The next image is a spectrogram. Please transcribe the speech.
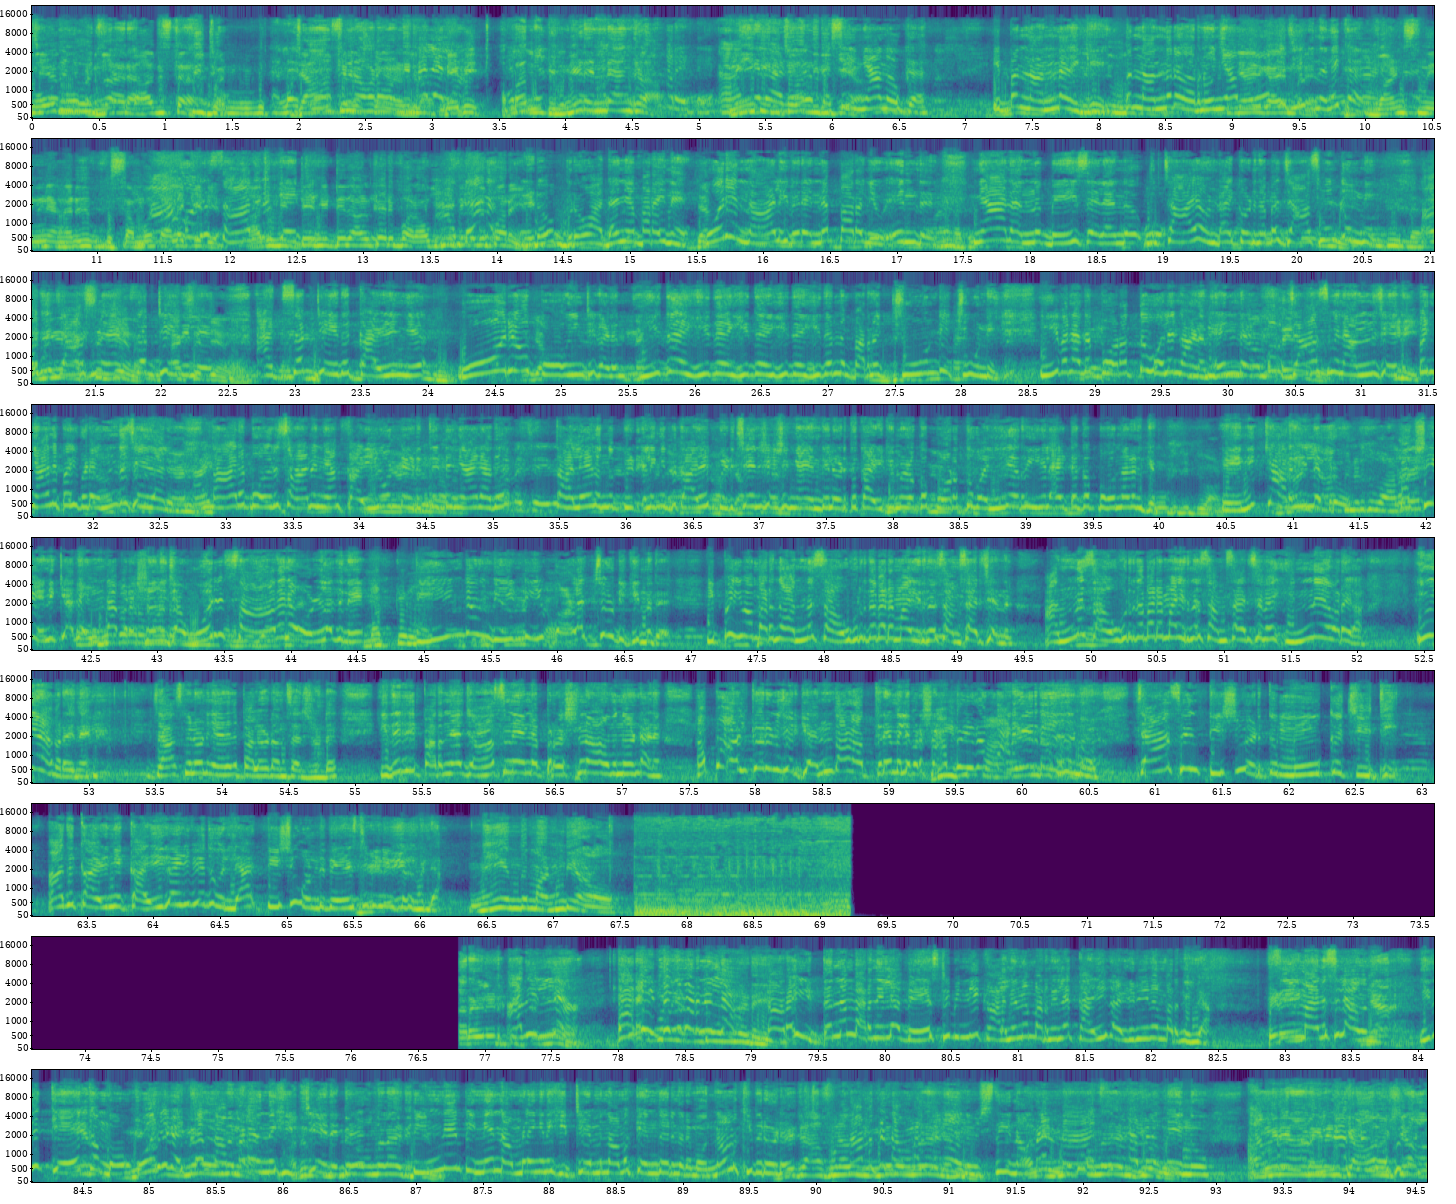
ചോദ്യം ജാഫിൻ അവിടെ വന്നില്ല. പിന്നീട് എന്റെ ആംഗിളാ നീ തിരിച്ചു വന്നിരിക്കുക. ഇപ്പൊ നന്ദനക്ക് ഇപ്പൊ നന്ദന പറഞ്ഞു ഞാൻ വൺസ് നിന്നെ അങ്ങനെ ഒരു സംഭവം അത് ആൾക്കാർ പറയും. എടോ ബ്രോ അതാ ഞാൻ പറയുന്നത് ഒരു നാൾ ഇവർ എന്നെ പറഞ്ഞു എന്ത്? ഞാൻ അന്ന് ബേസ് എന്ത് ചായ ഉണ്ടായിക്കൊണ്ടിരുന്നപ്പോ ജാസ്മിൻ തുമ്മി. അത്. അക്സെപ്റ്റ് ചെയ്തില്ലേ? അക്സെപ്റ്റ് ചെയ്ത് കഴിഞ്ഞ് ഓരോ പോയിന്റുകളും ഇത് ഇത് ഇത് ഇത് ഇതെന്ന് പറഞ്ഞ് ചൂണ്ടി ചൂണ്ടി. ഇവൻ അത് പുറത്തു പോലും കാണും. എന്ത്? ജാസ്മിൻ അന്ന് ചെയ്തു. ഇപ്പൊ ഞാനിപ്പോ ഇവിടെ എന്ത് ചെയ്താലും താരെ പോയൊരു സാധനം ഞാൻ കൈകൊണ്ട് എടുത്തിട്ട് ഞാൻ അത് തലയിലൊന്ന് പിടി- അല്ലെങ്കിൽ തലയിൽ പിടിച്ചതിന് ശേഷം ഞാൻ എന്തെങ്കിലും എടുത്ത് കഴിക്കുമ്പോഴൊക്കെ പുറത്ത് വലിയ റീലായിട്ടൊക്കെ പോകുന്നതായിരിക്കും എനിക്കറിയില്ല ബ്രോ പക്ഷെ എനിക്കത് എന്താ പ്രശ്നം എന്ന് വെച്ചാൽ ഒരു സാധനം ഉള്ളതിനെ വീണ്ടും വീണ്ടും ഈ വളച്ചൊടിക്കുന്നത്. ഇപ്പൊ ഇവ പറഞ്ഞു അന്ന് സൗഹൃദപരമായിരുന്നു സംസാരിച്ചെന്ന്. അന്ന് സൗഹൃദപരമായിരുന്നു സംസാരിച്ചത് ഇന്നേ പറയാ. ഇങ്ങനെ പറയുന്നേ. ജാസ്മിനോട് ഞാനിത് പലരോട് സംസാരിച്ചിട്ടുണ്ട്. ഇതിൽ പറഞ്ഞ ജാസ്മിൻ എന്നെ പ്രശ്നമാവുന്നതുകൊണ്ടാണ്. അപ്പൊ ആൾക്കാരോട് ചോദിക്കും എന്താണ് അത്രയും വലിയ പ്രശ്നം? ജാസ്മിൻ ടിഷ്യൂ എടുത്ത് മൂക്ക് ചീറ്റി. അത് കഴിഞ്ഞ് കൈ കഴുകിയതുമില്ല ടിഷ്യൂ കൊണ്ട് വേസ്റ്റ് ഇട്ടതുമില്ല നീ എന്ത് മണ്ടിയാണോ? അതില്ല. തറയിട്ടെന്നും പറഞ്ഞില്ല. വേസ്റ്റ് പിന്നെ കളഞ്ഞെന്നും പറഞ്ഞില്ല. കൈ കഴുകിയെന്നും പറഞ്ഞില്ല. മനസ്സിലാവുന്നു. ഇത് കേൾക്കുമ്പോ ഒരു വെട്ടം നമ്മളെ ഒന്ന് ഹിറ്റ് ചെയ്തിട്ട് പിന്നെ പിന്നെ നമ്മളിങ്ങനെ ഹിറ്റ് ചെയ്യുമ്പോൾ നമുക്ക് എന്തൊരു നിറമോ നമുക്ക് ഇവരോട് നമുക്ക് നമ്മൾ. നമ്മളെ എന്ത് ചെയ്യുന്നു? അങ്ങനെയാണെങ്കിൽ എനിക്ക് ആവശ്യം.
